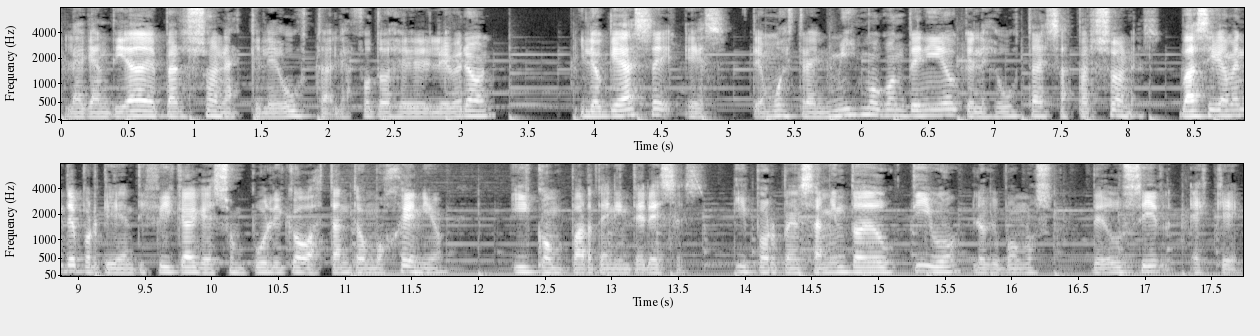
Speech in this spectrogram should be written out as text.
la cantidad de personas que le gusta las fotos de LeBron y lo que hace es te muestra el mismo contenido que les gusta a esas personas. Básicamente porque identifica que es un público bastante homogéneo y comparten intereses. Y por pensamiento deductivo, lo que podemos deducir es que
